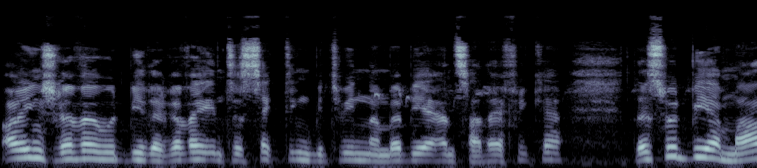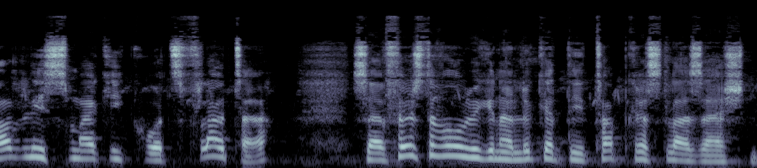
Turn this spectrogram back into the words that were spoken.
Orange River would be the river intersecting between Namibia and South Africa. This would be a mildly smoky quartz floater so first of all, we're going to look at the top crystallization.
